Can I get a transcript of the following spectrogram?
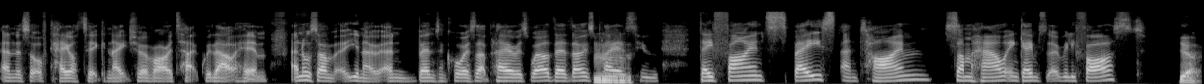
and the sort of chaotic nature of our attack without him and also you know and bentancur is that player as well they're those mm. players who they find space and time somehow in games that are really fast yeah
